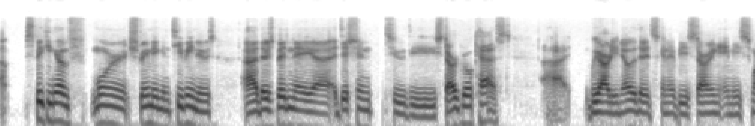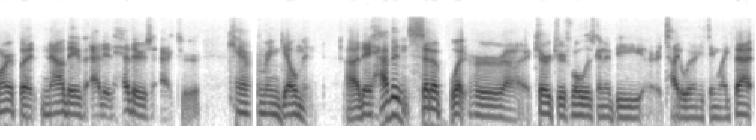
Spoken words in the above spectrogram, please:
Uh, speaking of more streaming and TV news, uh, there's been a uh, addition to the Stargirl cast. Uh, we already know that it's going to be starring Amy Smart, but now they've added Heather's actor, Cameron Gellman. Uh, they haven't set up what her character's role is going to be, or a title, or anything like that.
